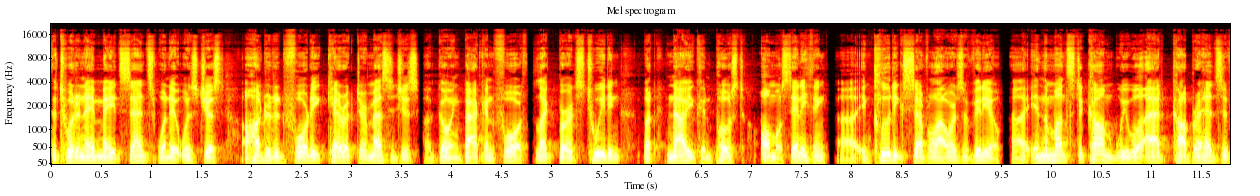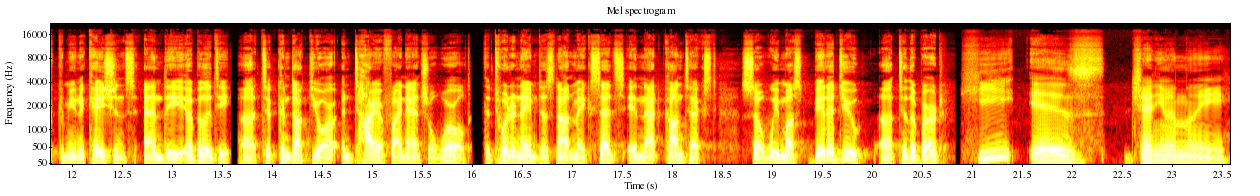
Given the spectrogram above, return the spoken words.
The Twitter name made sense when it was just 140 character messages uh, going back and forth, like birds tweeting, but now you can post almost anything, uh, including several hours of video. Uh, in the months to come, we will add comprehensive communications and the ability to conduct your entire financial world. The Twitter name does not make sense in that context, so we must bid adieu uh, to the bird. He is genuinely.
